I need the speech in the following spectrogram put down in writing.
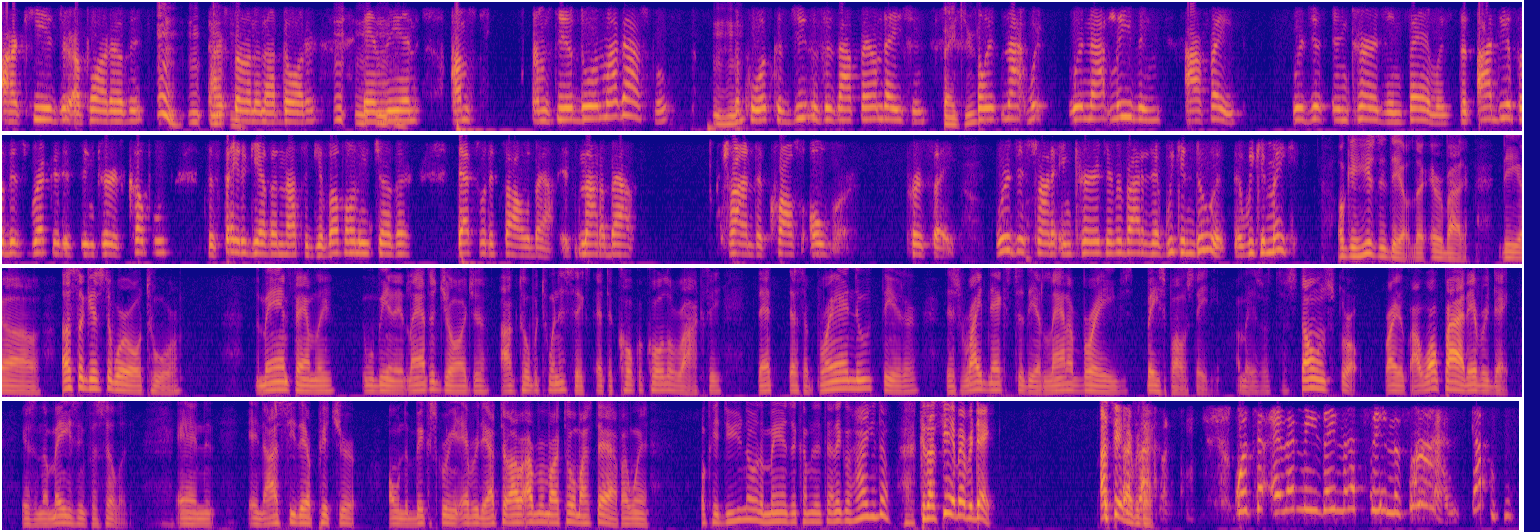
Our kids are a part of it. Mm, mm, our mm, son and our daughter, mm, mm, and then I'm I'm still doing my gospel, mhm. of course, because Jesus is our foundation. Thank you. So it's not we're, we're not leaving our faith. We're just encouraging families. The idea for this record is to encourage couples to stay together, not to give up on each other. That's what it's all about. It's not about trying to cross over per se. We're just trying to encourage everybody that we can do it, that we can make it. Okay, here's the deal, everybody. The uh, Us Against the World tour, the Mann Family will be in Atlanta, Georgia, October 26th at the Coca-Cola Roxy. That that's a brand new theater that's right next to the Atlanta Braves baseball stadium. I mean, it's a stone's throw. Right, I walk by it every day. It's an amazing facility, and and I see their picture on the big screen every day. I, told, I remember I told my staff, I went, "Okay, do you know the Manns that coming to town?" They go, "How you know?" Because I see him every day. I see him every day. Well, and that means they not seeing the sign.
